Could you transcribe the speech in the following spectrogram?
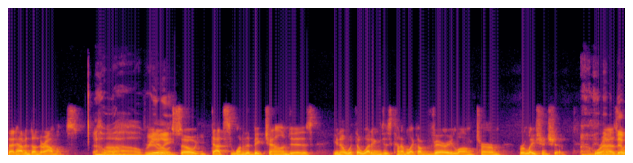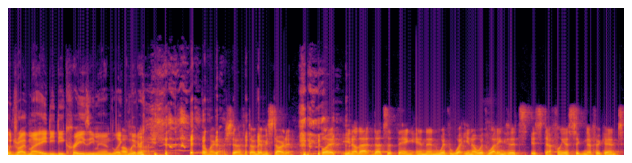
that haven't done their albums. Oh um, wow, really? You know, so that's one of the big challenges, you know, with the weddings is kind of like a very long term relationship. Oh, Whereas that, that with, would drive my ADD crazy, man. Like oh literally. oh my gosh, yeah, don't get me started. But you know that that's the thing. And then with what you know with weddings, it's it's definitely a significant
